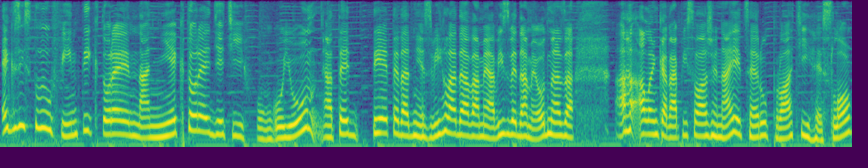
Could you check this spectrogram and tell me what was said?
existujú finty, ktoré na niektoré deti fungujú a te, tie teda dnes vyhľadávame a vyzvedáme od nás a, a Alenka napísala, že na jej dceru platí heslo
